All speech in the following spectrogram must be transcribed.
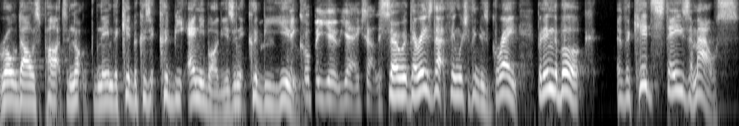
Roald Dahl's part to not name the kid because it could be anybody, isn't it? Could be you. it could be you yeah exactly So there is that thing which I think is great. But in the book, the kid stays a mouse.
